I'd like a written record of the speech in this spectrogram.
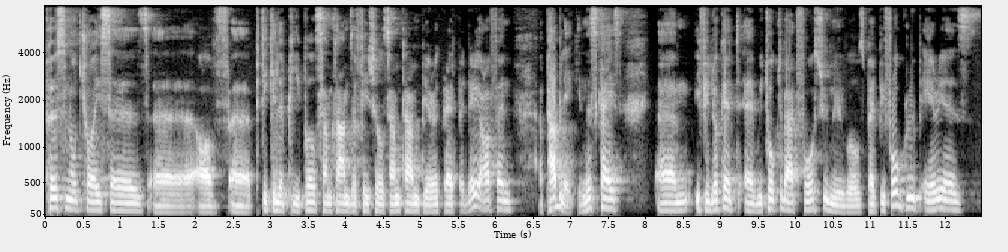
personal choices uh, of uh, particular people, sometimes officials, sometimes bureaucrats, but very often a public. In this case, um, if you look at, uh, we talked about forced removals, but before group areas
